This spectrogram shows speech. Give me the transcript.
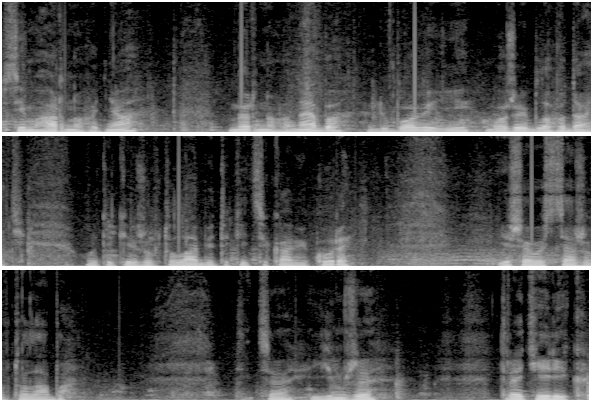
Всім гарного дня, мирного неба, любові і Божої благодаті. Ось такі жовтолабі, такі цікаві кури. І ще ось ця жовтолаба. Це їм вже третій рік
